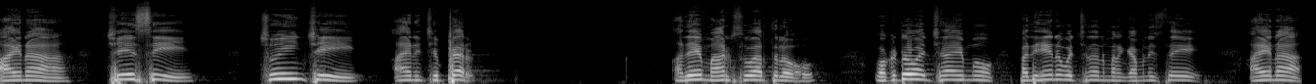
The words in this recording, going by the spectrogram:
ఆయన చేసి చూయించి ఆయన చెప్పారు. అదే మార్క్స్ వార్తలో ఒకటో అధ్యాయము పదిహేను వచ్చినాన్ని మనం గమనిస్తే ఆయన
